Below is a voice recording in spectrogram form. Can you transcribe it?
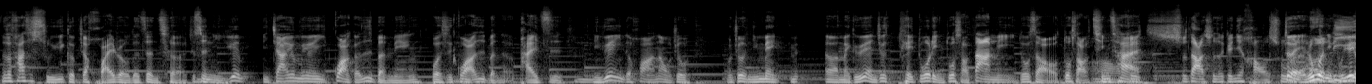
那时候它是属于一个比较怀柔的政策，就是你愿你家愿不愿意挂个日本名，或者是挂日本的牌子，你愿意的话，那我就我就你每每。呃，每个月你就可以多领多少大米，多少多少青菜，实打实的给你好处。对，如果你不愿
